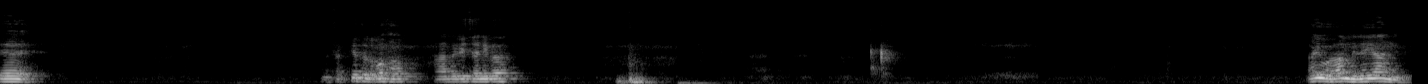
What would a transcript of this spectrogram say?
إيه أنا فكيت الغطا هعمل إيه تاني بقى أيوه اعمل إيه يعني؟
